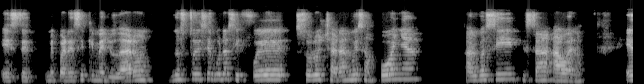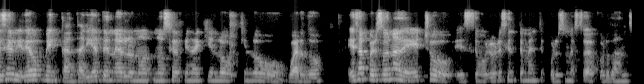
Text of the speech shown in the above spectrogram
este, me parece que me ayudaron, no estoy segura si fue solo charango y zampoña, algo así. Está, ah, bueno, ese video me encantaría tenerlo, no, no sé al final quién lo, quién lo guardó esa persona, de hecho, se este, murió recientemente, por eso me estoy acordando.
